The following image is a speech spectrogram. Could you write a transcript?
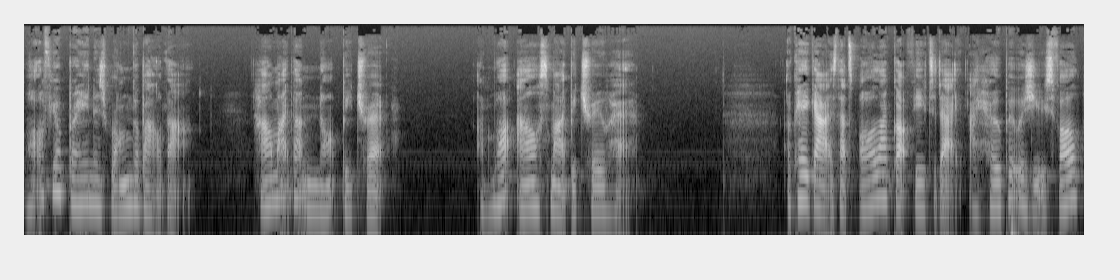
What if your brain is wrong about that? How might that not be true? And what else might be true here? Okay, guys, that's all I've got for you today. I hope it was useful.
